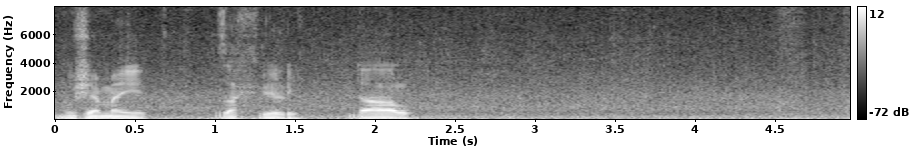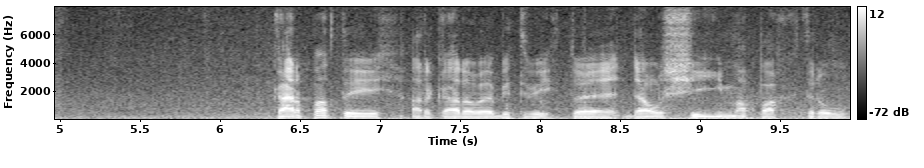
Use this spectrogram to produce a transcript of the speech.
můžeme jít za chvíli dál. Karpaty, arkádové bitvy, to je další mapa, kterou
